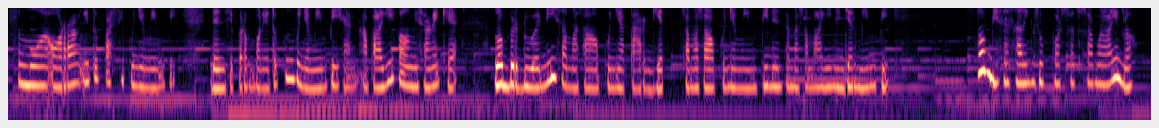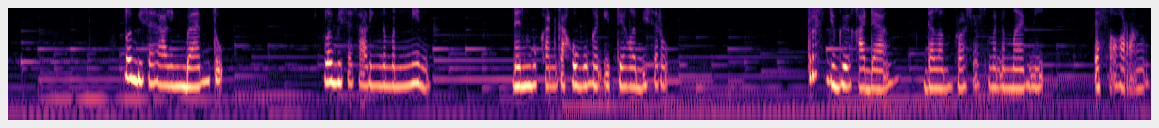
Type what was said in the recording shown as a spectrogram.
semua orang itu pasti punya mimpi. Dan si perempuan itu pun punya mimpi kan. Apalagi kalau misalnya kayak lo berdua nih sama-sama punya target sama-sama punya mimpi dan sama-sama lagi ngejar mimpi. Lo bisa saling support satu sama lain loh. Lo bisa saling bantu. Lo bisa saling nemenin. Dan bukankah hubungan itu yang lebih seru? Terus juga kadang dalam proses menemani seseorang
